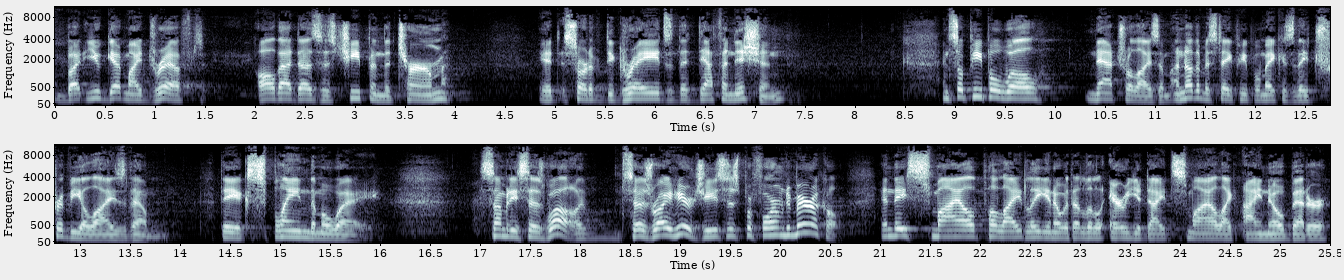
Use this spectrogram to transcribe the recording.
But you get my drift. All that does is cheapen the term, it sort of degrades the definition. And so people will naturalize them. Another mistake people make is they trivialize them, they explain them away. Somebody says, Well, it says right here, Jesus performed a miracle. And they smile politely, you know, with a little erudite smile, like, I know better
